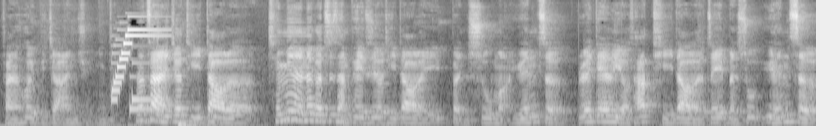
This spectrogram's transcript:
反而会比较安全一点。那再来就提到了前面的那个资产配置，又提到了一本书嘛，《原则》，Ray Dalio 他提到了这一本书《原则》。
